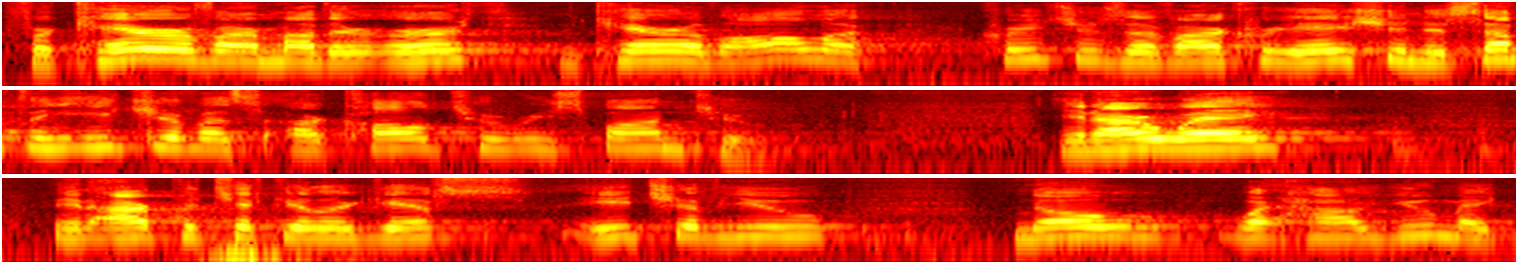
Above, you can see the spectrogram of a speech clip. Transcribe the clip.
For care of our Mother Earth and care of all the creatures of our creation is something each of us are called to respond to. In our way, in our particular gifts, each of you know what, how you make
